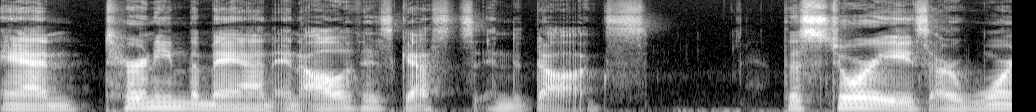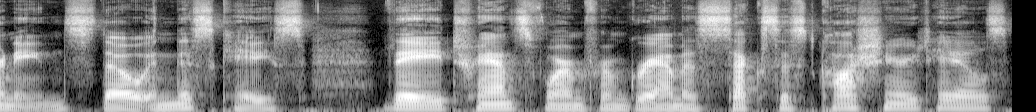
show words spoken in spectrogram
and turning the man and all of his guests into dogs. The stories are warnings, though in this case, they transform from Grandma's sexist cautionary tales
